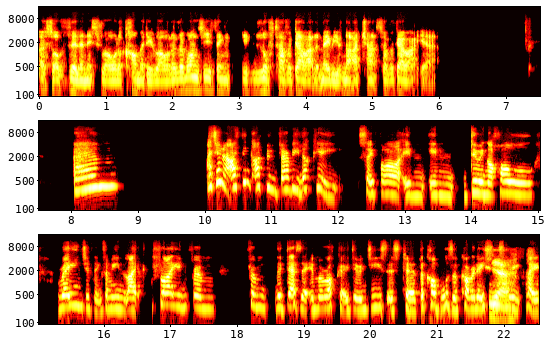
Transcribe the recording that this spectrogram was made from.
a, sort of villainous role, a comedy role. Are the ones you think you'd love to have a go at that maybe you've not had a chance to have a go at yet? Um, I don't know. I think I've been very lucky so far in in doing a whole range of things. I mean, like flying from from the desert in Morocco doing Jesus to the cobbles of Coronation Yeah. Street playing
